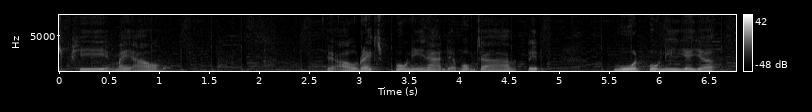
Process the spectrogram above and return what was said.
HP ไม่เอา เดี๋ยวเอา Rex พวกนี้นะ เดี๋ยวผมจะติด Wood พวกนี้เยอะๆ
